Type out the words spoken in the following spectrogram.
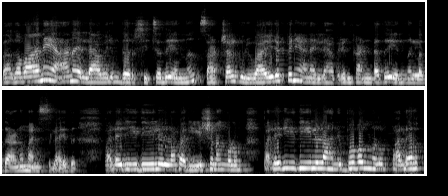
ഭഗവാനെയാണ് എല്ലാവരും ദർശിച്ചത് എന്ന് സാക്ഷാൽ ഗുരുവായൂരപ്പനെയാണ് എല്ലാവരും കണ്ടത് എന്നുള്ളതാണ് മനസ്സിലായത്. പല രീതിയിലുള്ള പരീക്ഷണങ്ങളും പല രീതിയിലുള്ള അനുഭവങ്ങളും പലർക്കും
